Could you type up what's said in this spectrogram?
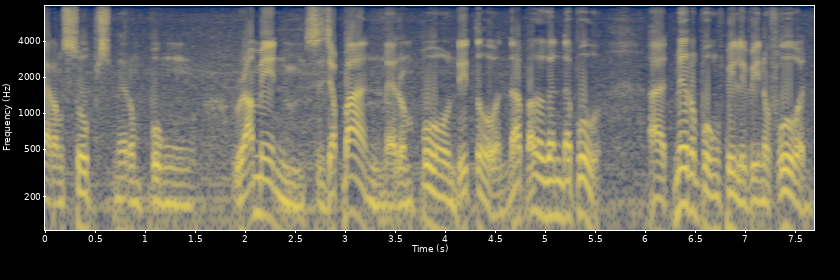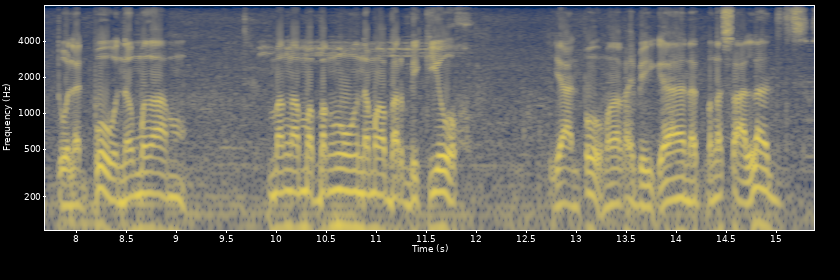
merong soups, meron pong ramen sa Japan, meron po dito. Napakaganda po. At meron pong Filipino food tulad po ng mga mga mabangong na mga barbecue. Yan po mga kaibigan at mga salads.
